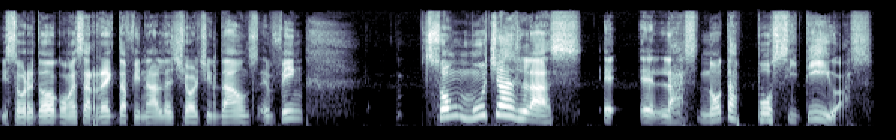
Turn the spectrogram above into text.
y sobre todo con esa recta final de Churchill Downs. En fin, son muchas las, eh, eh, las notas positivas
